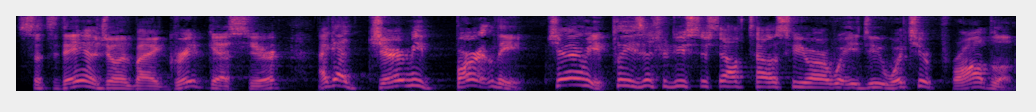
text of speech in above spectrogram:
So today I'm joined by a great guest here. I got Jeremy Bartley. Jeremy, please introduce yourself. Tell us who you are, what you do, what's your problem.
